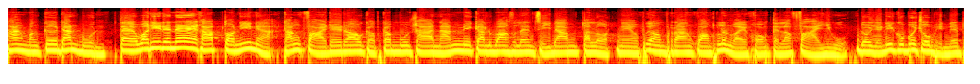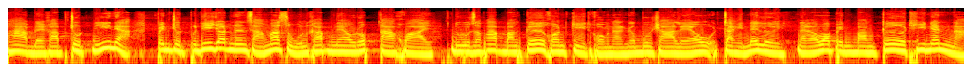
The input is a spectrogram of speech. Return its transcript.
ทางบังเกอร์ด้านบน แต่ว่าที่แน่ๆครับตอนนี้เนี่ยทั้งฝ่ายไทยเรากับกัมพูชานั้นมีการวางแสลนสีดำตลอดแนวเพื่ออำพรางความเคลื่อนไหวของแต่ละฝ่ายอยู่ โดยอย่างที่คุณผู้ชมเห็นในภาพเลยครับ จุดนี้เนี่ยเป็นจุดพื้นที่ยอดเนิน350ครับแนวรบตาควาย ดูสภาพบังเกอร์คอนกรีตของทางกัมพูชาแล้วจะเห็นได้เลยนะครับว่าเป็นบังเกอร์ที่แน่นหนา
